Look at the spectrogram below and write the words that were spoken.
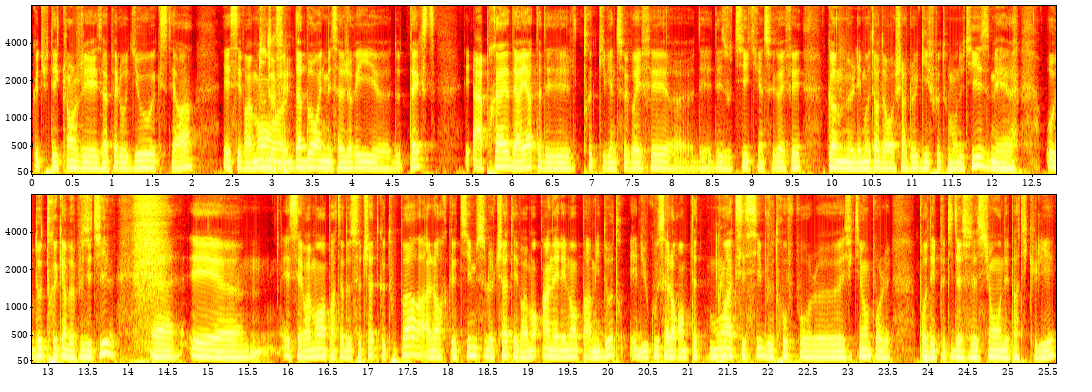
que tu déclenches des appels audio, etc. Et c'est vraiment euh, d'abord une messagerie euh, de texte et après, derrière, tu as des trucs qui viennent se greffer, euh, des, outils qui viennent se greffer, comme les moteurs de recherche de GIF que tout le monde utilise, mais euh, d'autres trucs un peu plus utiles. Et, et c'est vraiment à partir de ce chat que tout part, alors que Teams, le chat est vraiment un élément parmi d'autres, et du coup, ça le rend peut-être moins accessible, je trouve, pour le, effectivement, pour, le, pour des petites associations, des particuliers.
